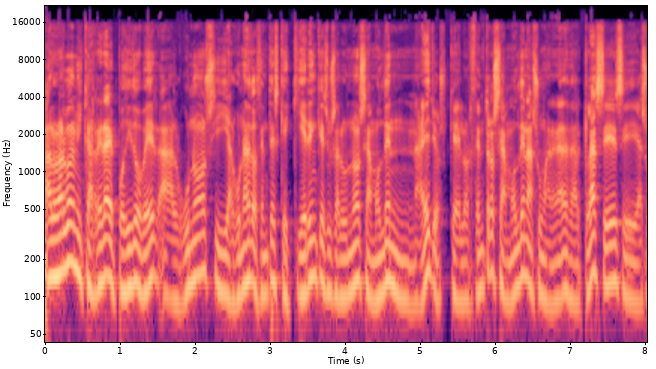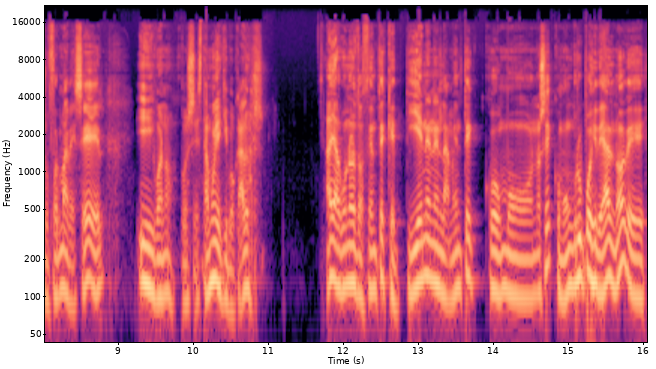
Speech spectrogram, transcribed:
A lo largo de mi carrera he podido ver a algunos y algunas docentes que quieren que sus alumnos se amolden a ellos, que los centros se amolden a su manera de dar clases, y a su forma de ser, y bueno, pues están muy equivocados. Hay algunos docentes que tienen en la mente como, no sé, como un grupo ideal, ¿no? De,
